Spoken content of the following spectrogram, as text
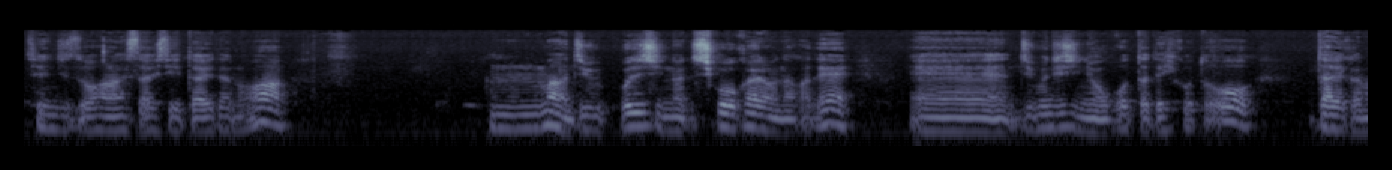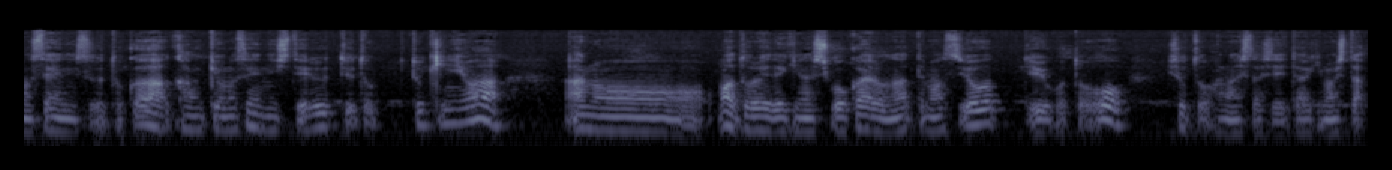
先日お話しさせていただいたのは、うんまあ、ご自身の思考回路の中で、えー、自分自身に起こった出来事を誰かのせいにするとか環境のせいにしてるっていう時にはあの、まあ、奴隷的な思考回路になってますよっていうことを一つお話しさせていただきました。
